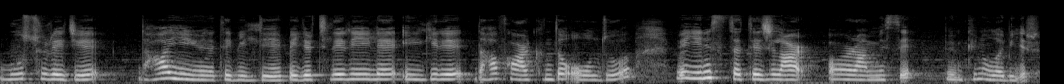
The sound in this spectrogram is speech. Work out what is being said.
bu süreci daha iyi yönetebildiği, belirtileriyle ilgili daha farkında olduğu ve yeni stratejiler öğrenmesi mümkün olabilir.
